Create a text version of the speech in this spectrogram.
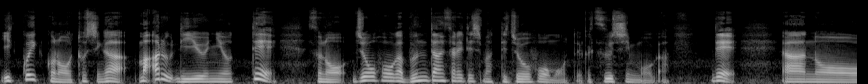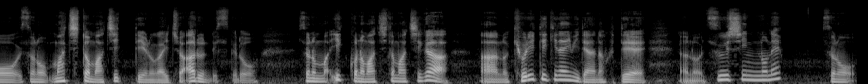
一個一個の都市が、まあ、ある理由によって、その情報が分断されてしまって情報網というか通信網が。で、あのー、その街と街っていうのが一応あるんですけど、その一個の街と街が、あの、距離的な意味ではなくて、あの、通信のね、その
